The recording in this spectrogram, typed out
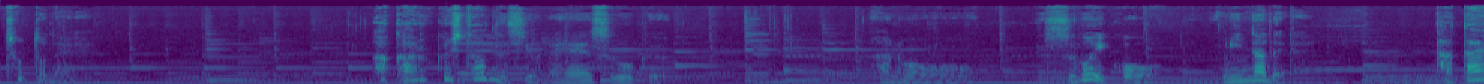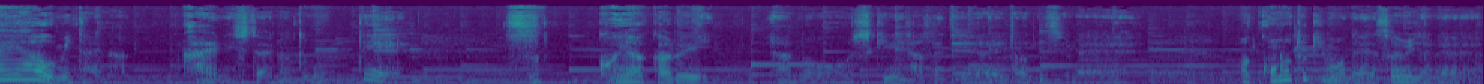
ちょっとね明るくしたんですよねすごく。あのすごいこうみんなでね称え合うみたいな会にしたいなと思ってすっごい明るいあの式にさせていただいたんですよね、まあ、この時もねそういう意味でね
